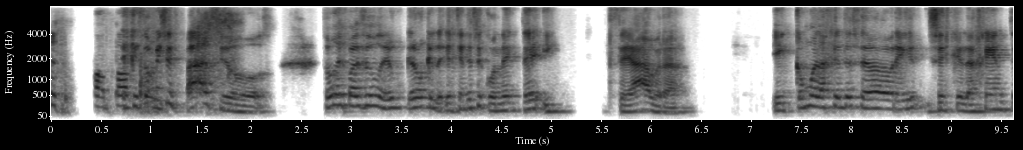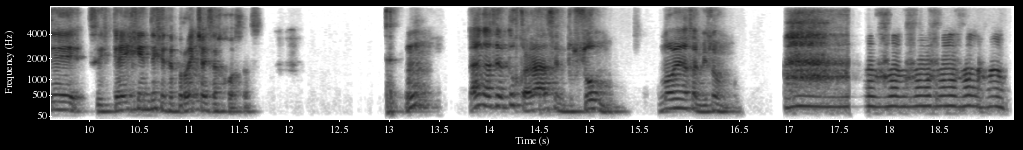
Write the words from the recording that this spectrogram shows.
Papá es que son mis espacios, son espacios donde yo creo que la gente se conecte y se abra. ¿Y cómo la gente se va a abrir si es que la gente, si es que hay gente que se aprovecha de esas cosas? ¿Mm? Van a hacer tus cagadas en tu Zoom. No vengas a mi Zoom.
